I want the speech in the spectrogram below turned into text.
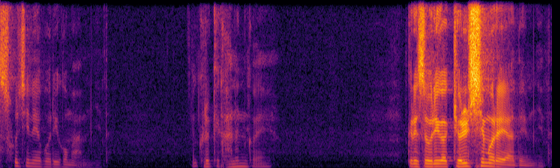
소진해 버리고 맙니다. 그렇게 가는 거예요. 그래서 우리가 결심을 해야 됩니다.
